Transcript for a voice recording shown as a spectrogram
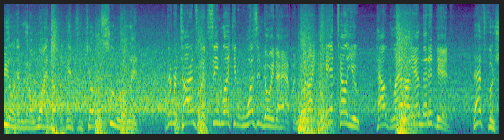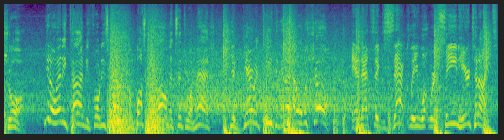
feeling they were going to wind up against each other sooner or later. There were times when it seemed like it wasn't going to happen, but I can't tell you how glad I am that it did. That's for sure. You know, any time you throw these kind of combustible elements into a match, you're guaranteed to get a hell of a show. And that's exactly what we're seeing here tonight.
